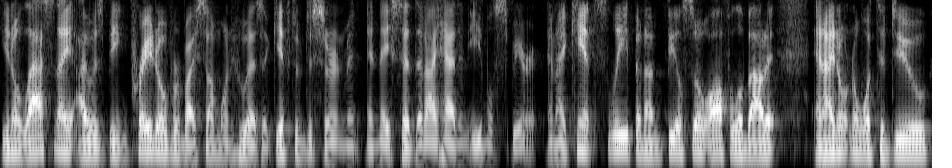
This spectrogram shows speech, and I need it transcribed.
You know, last night I was being prayed over by someone who has a gift of discernment, and they said that I had an evil spirit, and I can't sleep, and I feel so awful about it, and I don't know what to do.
